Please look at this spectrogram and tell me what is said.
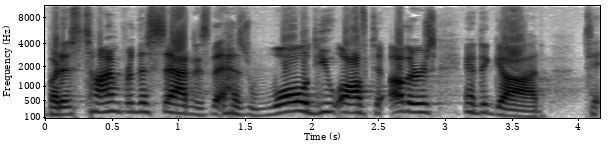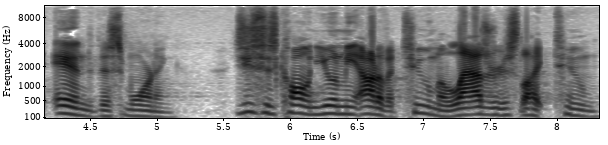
But it's time for the sadness that has walled you off to others and to God to end this morning. Jesus is calling you and me out of a tomb, a Lazarus like tomb.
